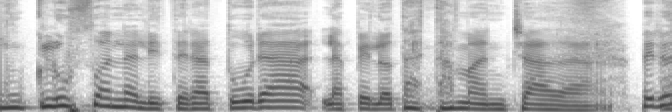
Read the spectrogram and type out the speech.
incluso en la literatura la pelota está manchada. Pero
